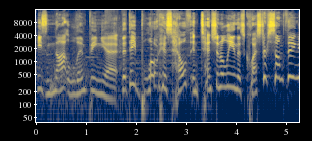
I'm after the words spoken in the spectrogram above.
He's not limping yet. Did they bloat his health intentionally in this quest or something?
